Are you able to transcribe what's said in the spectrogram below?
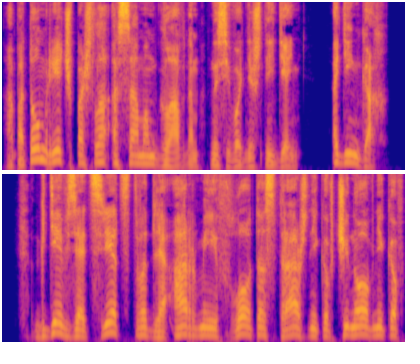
А потом речь пошла о самом главном на сегодняшний день — о деньгах. Где взять средства для армии, флота, стражников, чиновников,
